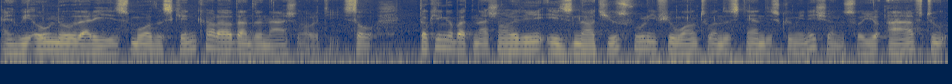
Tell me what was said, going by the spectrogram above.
And we all know that it is more the skin color than the nationality. So talking about nationality is not useful if you want to understand discrimination. So you have to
